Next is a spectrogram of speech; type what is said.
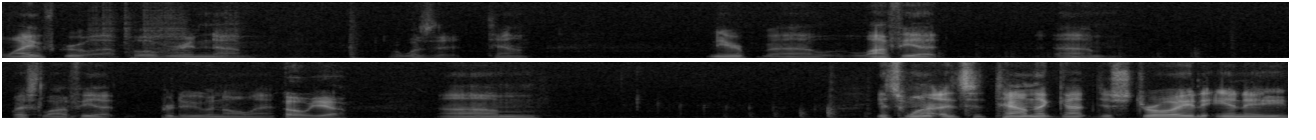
wife grew up, over in um, what was that town near uh, Lafayette, um, West Lafayette, Purdue, and all that. Oh yeah. Um, it's one. It's a town that got destroyed in a,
